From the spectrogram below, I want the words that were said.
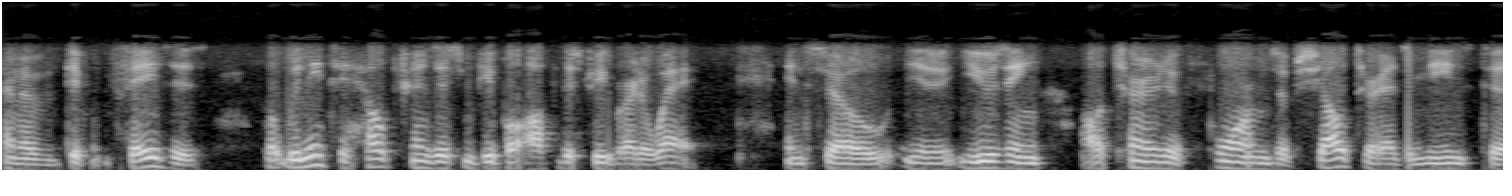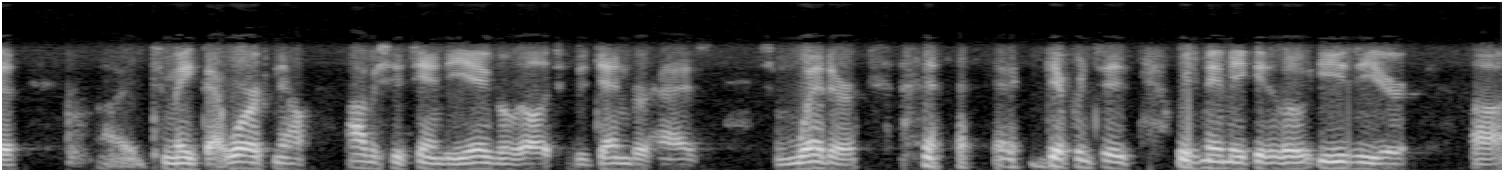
kind of different phases, but we need to help transition people off the street right away. And so, you know, using alternative forms of shelter as a means to uh, to make that work. Now, obviously, San Diego relative to Denver has some weather differences, which may make it a little easier uh,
